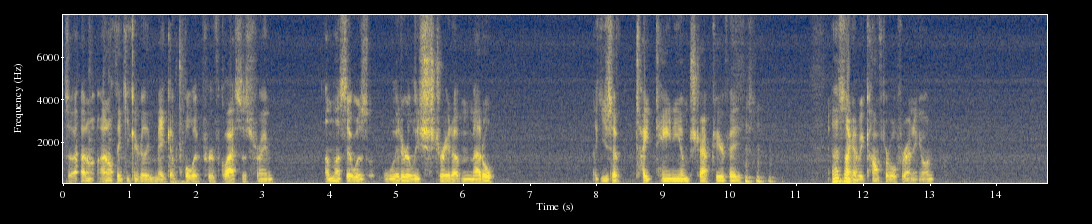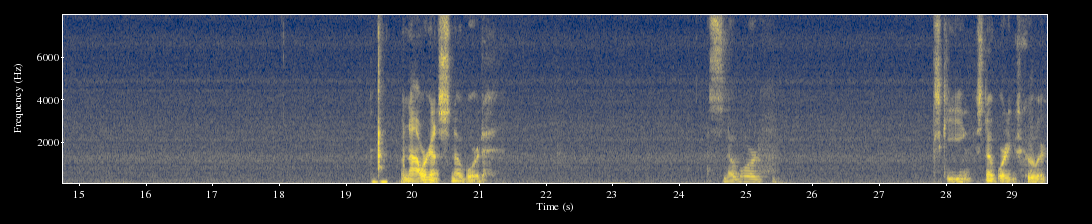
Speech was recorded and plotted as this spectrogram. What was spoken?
So I don't I don't think you can really make a bulletproof glasses frame unless it was literally straight up metal. Like you just have titanium strapped to your face. and that's not going to be comfortable for anyone. But nah, we're going to snowboard. Snowboard. Skiing. Snowboarding is cooler.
